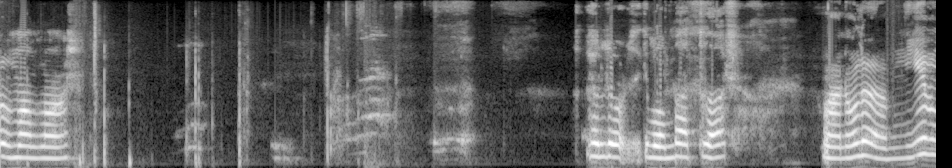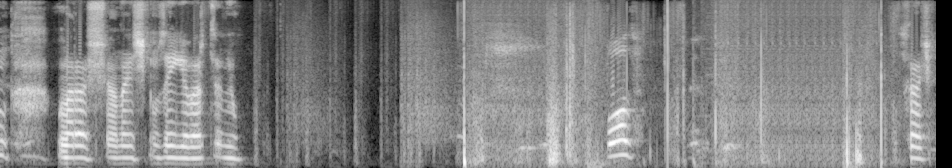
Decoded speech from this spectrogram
bu mallar? Öldü oradaki bomba attılar. Lan oğlum niye bunlar aşağıdan hiç kimseyi gebertemiyorum? Bol. Kaç.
